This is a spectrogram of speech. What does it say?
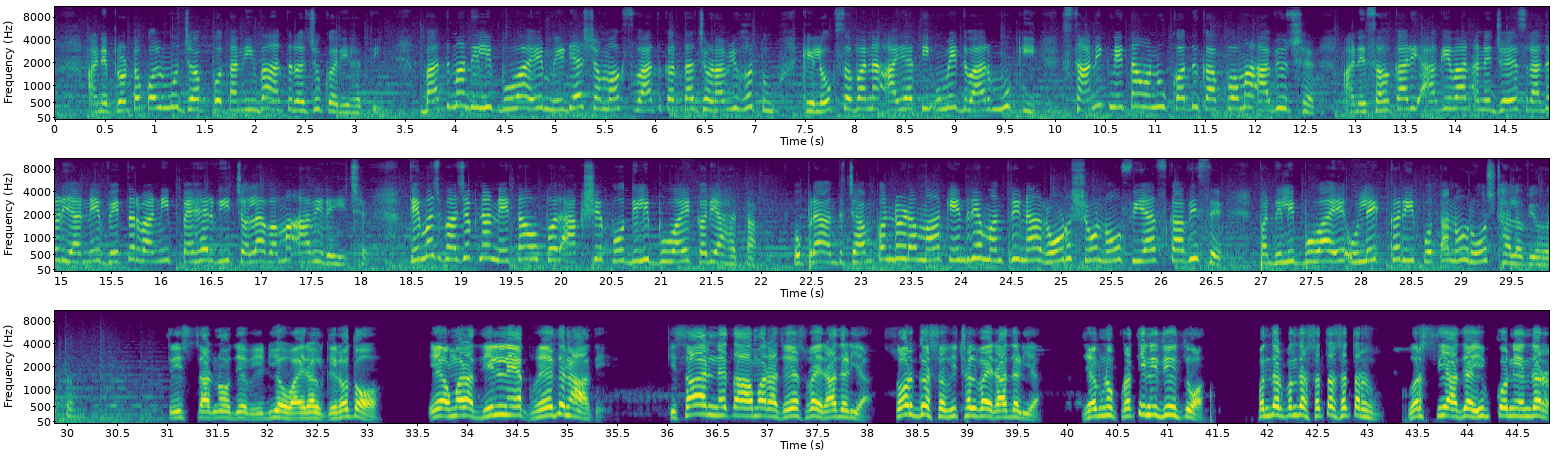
અને પ્રોટોકોલ મુજબ પોતાની વાત રજૂ કરી હતી. બાદમાં દિલીપ ભુવાએ મીડિયા સમક્ષ વાત કરતા જણાવ્યું હતું કે લોકસભાના આયાતી ઉમેદવાર મૂકી સ્થાનિક નેતાઓનું કદ કાપવામાં આવ્યું છે અને સહકારી આગેવાન અને જયેશ રાદડિયાને વેતરવાની પહેરવી ચલાવવામાં આવી રહી છે. તેમજ ભાજપના નેતાઓ પર આક્ષેપો દિલીપ ભુવાએ કર્યા હતા. ઉપરાંત જામકંડોળામાં કેન્દ્રીય મંત્રીના રોડ શોનો ફિયાસ્કા વિશે પણ દિલીપ ભુવાએ ઉલ્લેખ કરી પોતાનો રોષ ઠાલવ્યો હતો. ત્રીસ ચારનો જે વીડિયો વાયરલ કર્યો હતો એ અમારા દિલની એક વેદના હતી. કિસાન નેતા અમારા જયેશભાઈ રાદડિયા, સ્વર્ગસ્થ વિઠ્ઠલભાઈ રાદડિયા, જેમનું પ્રતિનિધિત્વ પંદર પંદર સત્તર સત્તર વર્ષથી આ જે ઇફકોની અંદર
